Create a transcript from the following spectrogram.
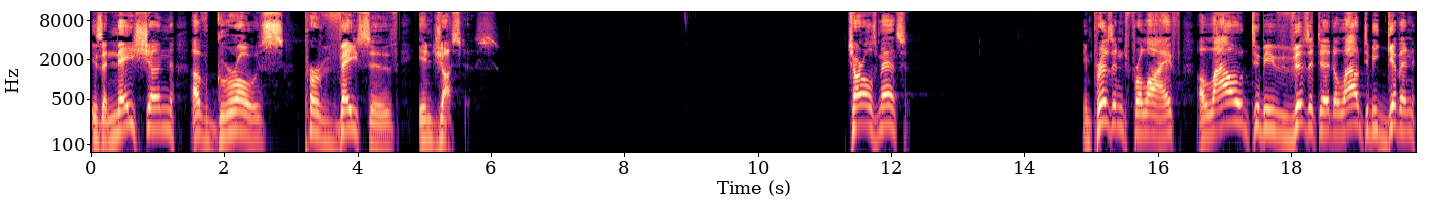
is a nation of gross, pervasive injustice. Charles Manson, imprisoned for life allowed to be visited, allowed to be given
